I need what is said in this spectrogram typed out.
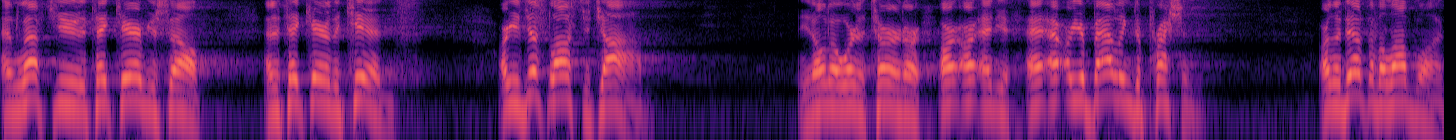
and left you to take care of yourself and to take care of the kids. Or you just lost your job. You don't know where to turn, or, or, or, and you, or you're battling depression or the death of a loved one.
